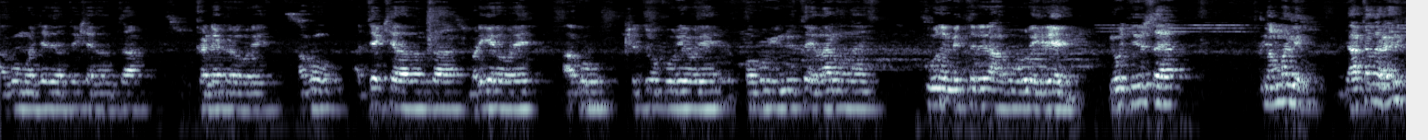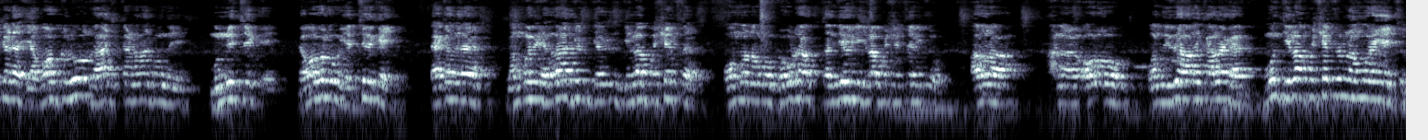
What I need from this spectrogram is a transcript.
ಹಾಗೂ ಮಾಜಿ ಅಧ್ಯಕ್ಷರಾದಂಥ ಖಂಡೇಕರ್ ಅವರೇ ಹಾಗೂ ಅಧ್ಯಕ್ಷರಾದಂಥ ಬಡಿಗೇರವರೇ ಹಾಗೂ ಸಿದ್ದು ಕೋರಿಯವರೇ ಹಾಗೂ ಇನ್ನಿತ ಎಲ್ಲ ನನ್ನ ಊರ ಮಿತ್ರರೇ ಹಾಗೂ ಊರ ಹಿರಿಯರೇ. ಇವತ್ತು ದಿವಸ ನಮ್ಮಲ್ಲಿ ಯಾಕಂದ್ರೆ ಕಡೆ ಯಾವಾಗಲೂ ರಾಜಕಾರಣದಾಗ ಒಂದು ಮುನ್ನೆಚ್ಚರಿಕೆ, ಯಾವಾಗಲೂ ಎಚ್ಚರಿಕೆ. ಯಾಕಂದ್ರೆ ನಮ್ಮಲ್ಲಿ ಎಲ್ಲಾ ಜಿಲ್ಲಾ ಪರಿಷತ್ ಒಮ್ಮೆ ನಮ್ಮ ಗೌಡ ತಂದೆಯವರಿಗೆ ಜಿಲ್ಲಾ ಪರಿಷತ್ ಇತ್ತು. ಅವರ ಅವರು ಒಂದು ಇದು ಆದ ಕಾಲಾಗ ಮುಂದೆ ಜಿಲ್ಲಾ ಪರಿಷತ್ ನಮ್ಮೂರಾಗೆ ಇತ್ತು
